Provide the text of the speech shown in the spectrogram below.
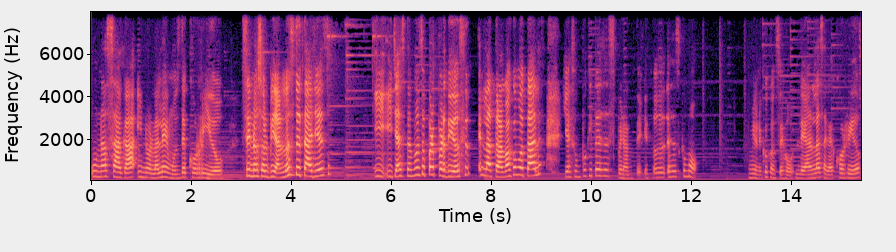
una saga y no la leemos de corrido, se nos olvidan los detalles y, ya estamos súper perdidos en la trama como tal y es un poquito desesperante. Entonces ese es como mi único consejo, lean la saga corrido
